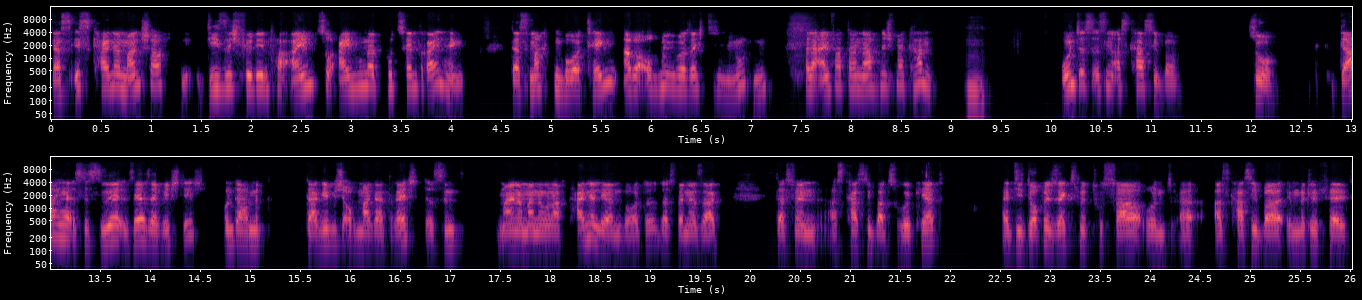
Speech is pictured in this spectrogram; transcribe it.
Das ist keine Mannschaft, die sich für den Verein zu 100 Prozent reinhängt. Das macht ein Boateng aber auch nur über 60 Minuten, weil er einfach danach nicht mehr kann. Mhm. Und es ist ein Askasiba. So, daher ist es sehr, sehr, sehr wichtig und damit, da gebe ich auch Magat recht, das sind meiner Meinung nach keine leeren Worte, dass wenn er sagt, dass wenn Askasiba zurückkehrt, äh, die Doppelsechs mit Toussaint und äh, Askasiba im Mittelfeld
